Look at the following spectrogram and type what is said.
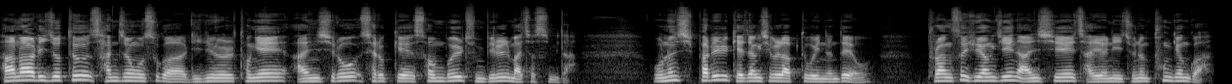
하나 리조트 산정호수가 리뉴얼을 통해 안시로 새롭게 선보일 준비를 마쳤습니다. 오는 18일 개장식을 앞두고 있는데요. 프랑스 휴양지인 안시의 자연이 주는 풍경과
